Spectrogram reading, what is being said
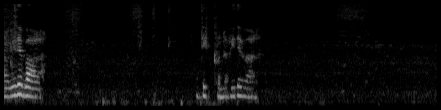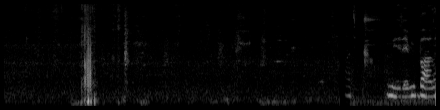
ਨਵੀ ਦੇ ਵਾਲ। ਦੇਖੋ ਨਵੀਂ ਦੇ ਵਾਲ। ਮੇਰੇ ਵੀ ਵਾਲ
